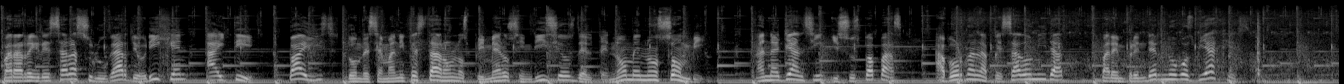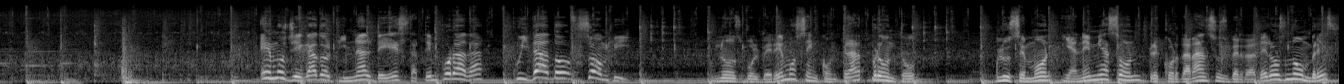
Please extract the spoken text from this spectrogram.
para regresar a su lugar de origen, Haití, país donde se manifestaron los primeros indicios del fenómeno zombie. Ana Yancy y sus papás abordan la pesada unidad para emprender nuevos viajes. Hemos llegado al final de esta temporada. ¡Cuidado, zombie! Nos volveremos a encontrar pronto. Glucemón y Anemia Son recordarán sus verdaderos nombres.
